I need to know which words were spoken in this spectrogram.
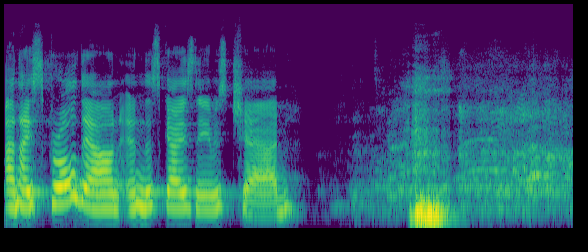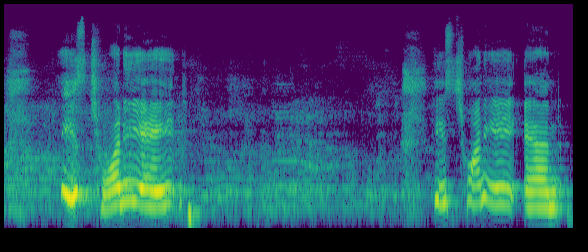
and I scroll down, and this guy's name is Chad. He's 28. He's 28, and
